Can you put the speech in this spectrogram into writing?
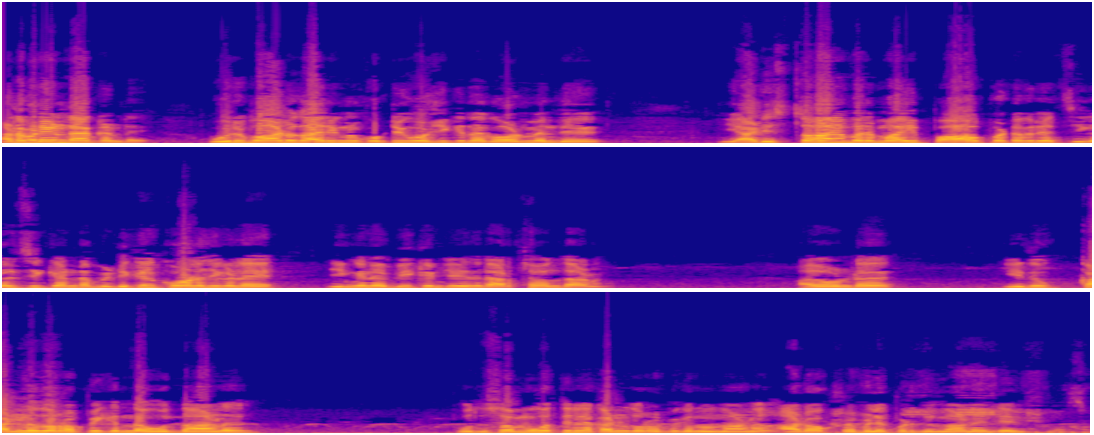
നടപടി ഉണ്ടാക്കണ്ടേ? ഒരുപാട് കാര്യങ്ങൾ കൊട്ടിഘോഷിക്കുന്ന ഗവൺമെന്റ് ഈ അടിസ്ഥാനപരമായി പാവപ്പെട്ടവരെ ചികിത്സിക്കേണ്ട മെഡിക്കൽ കോളേജുകളെ ഇങ്ങനെ വീക്കം ചെയ്യുന്നതിന്റെ അർത്ഥം എന്താണ്? അതുകൊണ്ട് ഇത് കണ്ണു തുറപ്പിക്കുന്ന ഒന്നാണ് പൊതുസമൂഹത്തിനെ കണ്ണു തുറപ്പിക്കുന്ന ഒന്നാണ് ആ ഡോക്ടറെ വെളിപ്പെടുത്തുന്നതാണ് എന്റെ വിശ്വാസം.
